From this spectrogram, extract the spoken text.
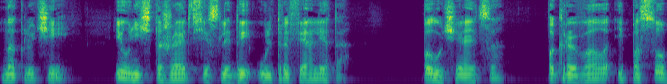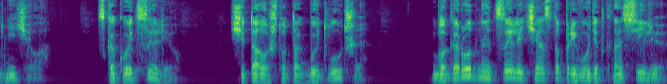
на ключей и уничтожает все следы ультрафиолета. Получается, покрывала и пособничала. С какой целью? Считала, что так будет лучше – Благородные цели часто приводят к насилию.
